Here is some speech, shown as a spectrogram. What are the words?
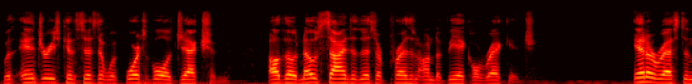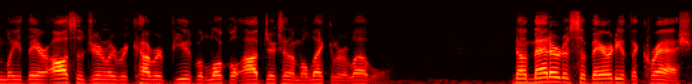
with injuries consistent with forcible ejection, although no signs of this are present on the vehicle wreckage. Interestingly, they are also generally recovered fused with local objects at a molecular level. No matter the severity of the crash,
